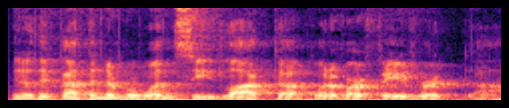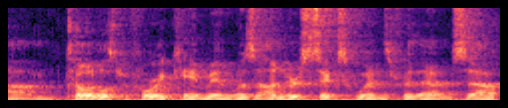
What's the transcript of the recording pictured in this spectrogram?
you know they've got the number one seed locked up. One of our favorite um, totals before we came in was under six wins for them. So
